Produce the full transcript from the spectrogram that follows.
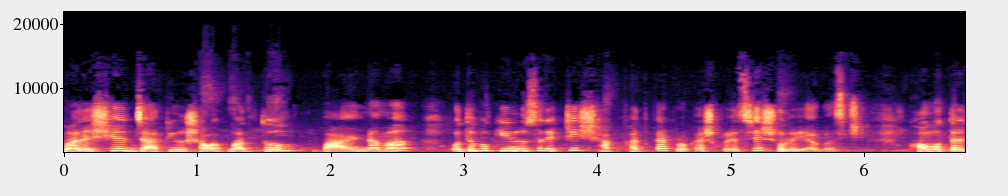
মালয়েশিয়ার জাতীয় সংবাদ মাধ্যম বারনামা অধ্যাপক ইউনুসের একটি সাক্ষাৎকার প্রকাশ করেছে ষোলোই আগস্ট। ক্ষমতার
